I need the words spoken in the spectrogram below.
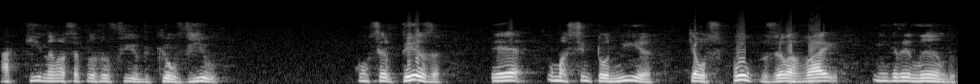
aqui na nossa filosofia, do que ouviu. Com certeza é uma sintonia que aos poucos ela vai engrenando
